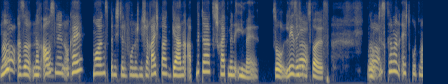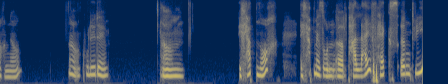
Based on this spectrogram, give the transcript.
Ne? Ja, Also nach außen hin, okay, morgens bin ich telefonisch nicht erreichbar, gerne ab mittags, schreib mir eine E-Mail. So, lese ich um Ja, 12. So, ja. das kann man echt gut machen, ja. Ja, coole Idee. Ähm, ich habe noch, ich habe mir so ein Mhm. äh, paar Lifehacks irgendwie,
